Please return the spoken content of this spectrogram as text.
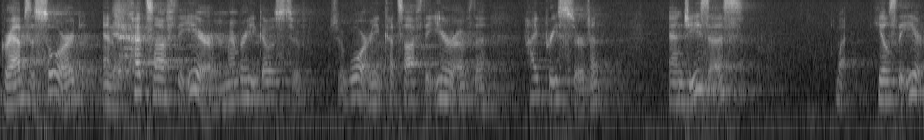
grabs a sword and cuts off the ear. Remember, he goes to, to war. He cuts off the ear of the high priest's servant, and Jesus, what? Heals the ear.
